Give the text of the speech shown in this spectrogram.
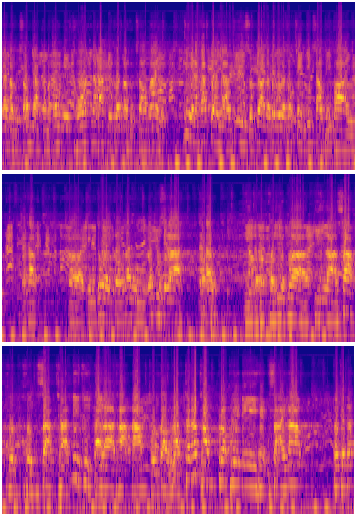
การมาฝึกซ้อมอย่างกำหนดให้มีโค้ชนะครับ มีโค้ชมาฝึกซ้อมให้ นี่แหละครับตัวอย่างที่สุดยอดเลยเป็นเรือท้องถิ่นยิมสาวฝีพายนะครับเอ่อชิงถ้วยของท่านรบกุศิลานะครับนี่แหละครับเขาเรียกว่ากีฬาสร้างคนคนสร้างชาติ นี่คือกีฬาทางน้ำถูกต้องควัรับฒนธรรมประเพณีแห่งสายน้ำเพราะฉะนั้น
